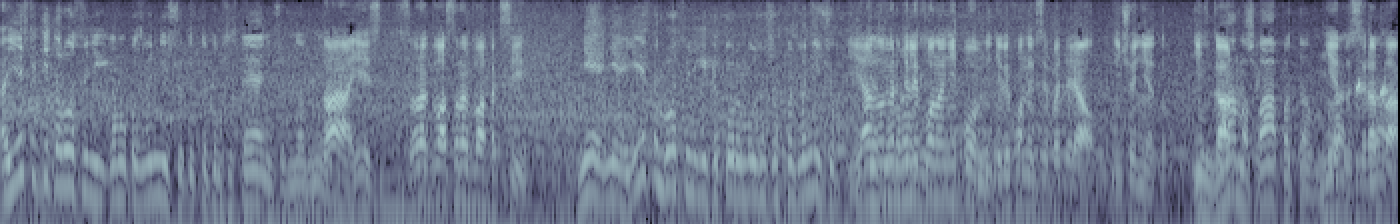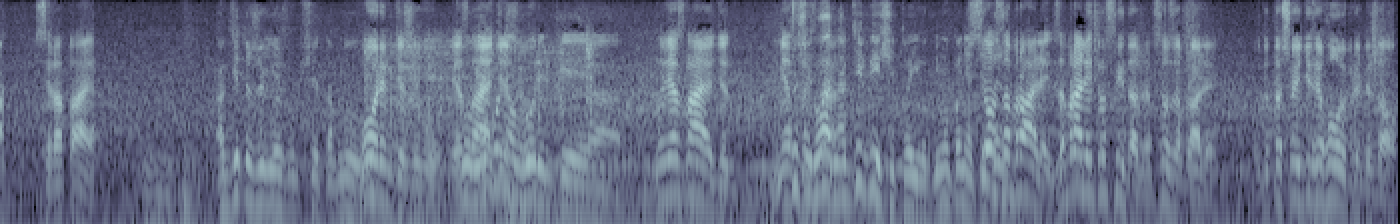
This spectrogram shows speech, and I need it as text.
А есть какие-то родственники, кому позвонить, что ты в таком состоянии, чтобы на... ну, Да, есть. 42-42 такси. Не, не, есть там родственники, которым можно сейчас позвонить, чтобы Я номер телефона не помню, телефоны все потерял. Ничего нету. Ни Ну, мама, карточек. папа там. Нету, брат, сирота. Сирота я. сестра. А где ты живешь вообще там? Ну, В Горенке живу. Я ну, знаю, я где понял, живу. Горенки. а- Ну я знаю, где место. Слушай, ладно, а где вещи твои? Вот не могу понять. Все Это- забрали. Забрали и трусы даже. Все забрали. Вот это что иди за головы прибежал.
